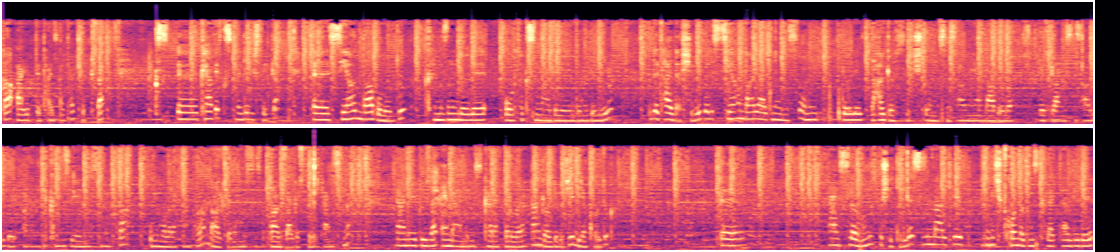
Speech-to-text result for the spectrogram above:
da ayrı bir detay zaten çok güzel. Kıs- e, kıyafet kısmına gelirsek de e, siyahın daha bol oldu. Kırmızının böyle orta kısımlarda yayıldığını görüyorum. Bu detay da aşırı. Böyle siyahın daha yaygın olması onun böyle daha gösterişli olmasını sağlıyor. Yani daha böyle göz gelmesini sağlıyor. Böyle arada kırmızı yayılmasını da uyum olarak falan daha güzel olması, daha güzel gösteriyor kendisini. Yani bu yüzden en beğendiğimiz karakter olarak Gölge Böceği 1'e koyduk. Ee, yani sıralamamız bu şekilde. Sizin belki hiç koymadığınız karakterleri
